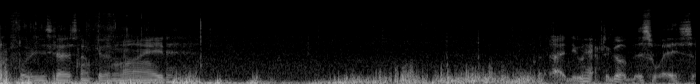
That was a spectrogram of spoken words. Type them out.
Hopefully these guys don't get annoyed. I do have to go this way, so.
